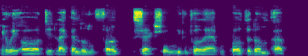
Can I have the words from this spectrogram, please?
and we all did like a little funk section. You can pull that both of them up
